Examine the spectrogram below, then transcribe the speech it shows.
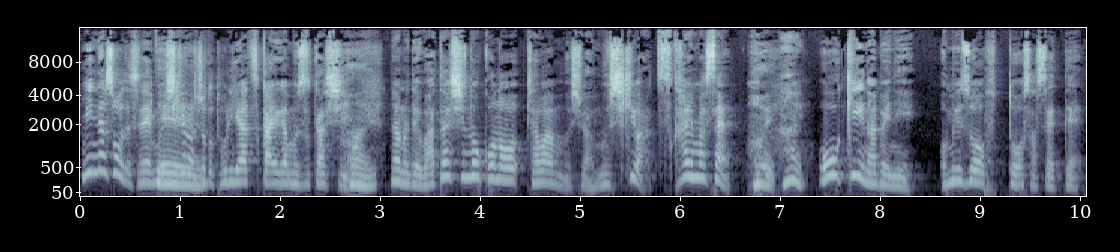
みんなそうですね。蒸し器のちょっと取り扱いが難しい、はい。なので私のこの茶碗蒸しは蒸し器は使いません。はい。はい。大きい鍋にお水を沸騰させて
